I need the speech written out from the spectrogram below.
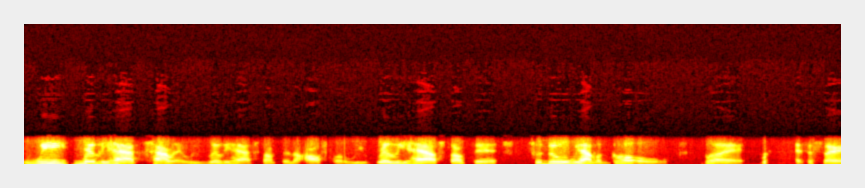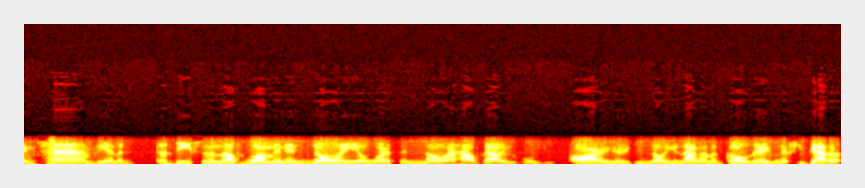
we really have talent. We really have something to offer. We really have something to do. We have a goal, but at the same time, being a, a decent enough woman and knowing your worth and knowing how valuable you are, you're, you know, you're not gonna go there, even if you gotta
